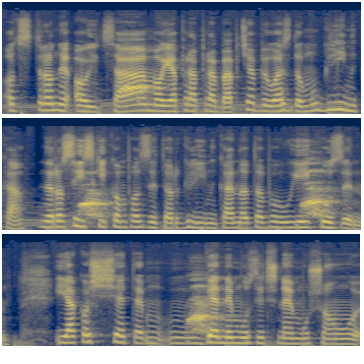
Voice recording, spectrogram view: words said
od strony ojca moja praprababcia była z domu Glinka. Rosyjski kompozytor Glinka, no to był jej kuzyn. I jakoś się te mm, geny muzyczne muszą y,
